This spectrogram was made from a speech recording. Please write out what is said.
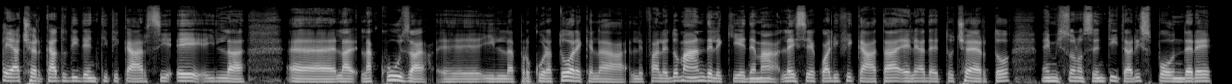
e ha cercato di identificarsi e il, eh, la, l'accusa, eh, il procuratore che la, le fa le domande le chiede ma lei si è qualificata? E le ha detto certo. E mi sono sentita rispondere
